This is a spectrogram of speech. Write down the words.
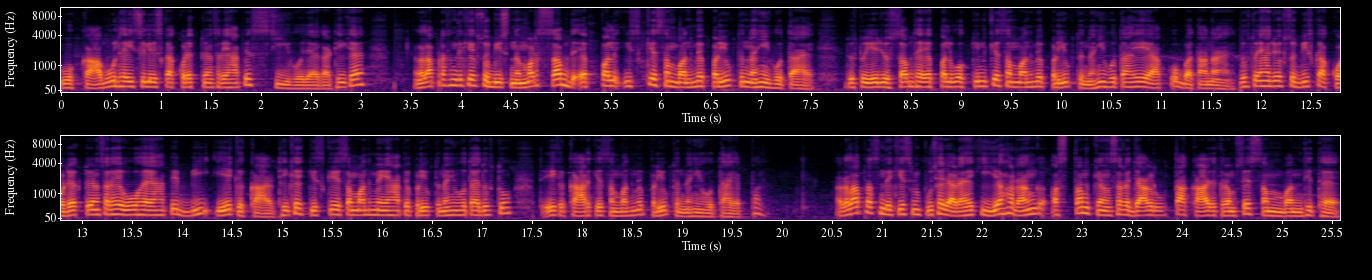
वो काबुल है, इसीलिए इसका करेक्ट आंसर यहाँ पे सी हो जाएगा, ठीक है? अगला प्रश्न देखिए 120 नंबर, शब्द एप्पल इसके संबंध में प्रयुक्त नहीं होता है? दोस्तों, ये जो शब्द है एप्पल, वो किन के संबंध में प्रयुक्त नहीं होता है, ये आपको बताना है। दोस्तों, यहाँ जो 120 का करेक्ट आंसर है, वो है यहाँ पे बी एक कार, ठीक है? किसके संबंध में यहाँ पे प्रयुक्त नहीं होता है दोस्तों? तो एक कार के संबंध में प्रयुक्त नहीं होता है एप्पल। अगला प्रश्न देखिए, इसमें पूछा जा रहा है कि यह रंग स्तन कैंसर जागरूकता कार्यक्रम से संबंधित है।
